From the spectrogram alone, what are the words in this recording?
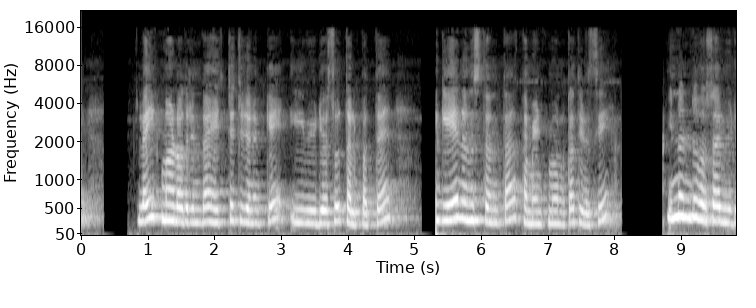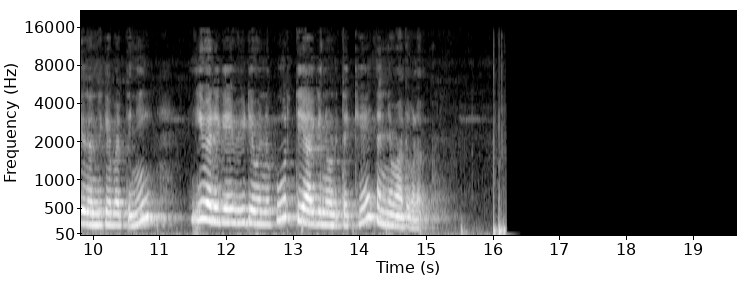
ಲೈಕ್ ಮಾಡೋದ್ರಿಂದ ಹೆಚ್ಚೆಚ್ಚು ಜನಕ್ಕೆ ಈ ವಿಡಿಯೋಸು ತಲುಪತ್ತೆ. ನಿಮಗೆ ಏನು ಅಂತ ಕಮೆಂಟ್ ಮೂಲಕ ತಿಳಿಸಿ. ಇನ್ನೊಂದು ಹೊಸ ವಿಡಿಯೋದೊಂದಿಗೆ ಬರ್ತೀನಿ. ಈವರೆಗೆ ವಿಡಿಯೋವನ್ನು ಪೂರ್ತಿಯಾಗಿ ನೋಡಿದ್ದಕ್ಕೆ ಧನ್ಯವಾದಗಳು.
